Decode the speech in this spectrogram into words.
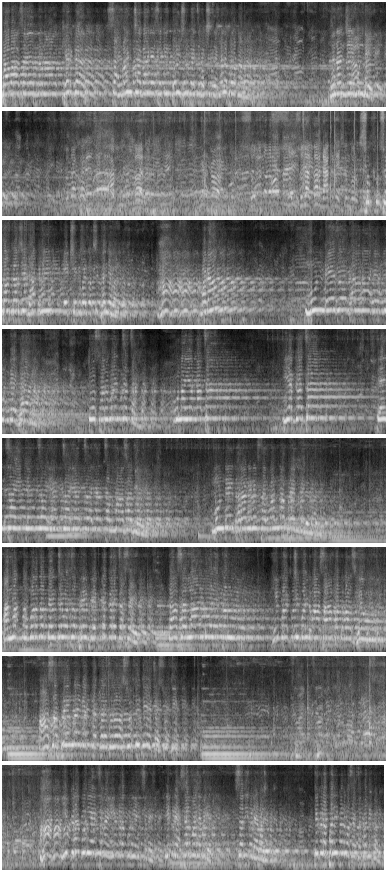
Babasaheb Nana Khedkar साहेबांच्या गाण्यासाठी दोनशे रुपयाचं बक्षीस आहे. मला प्रभू आभार धनंजय मुंडे. सुधाकर ढाकणे शंभर सुधाकरजी ढाकणे एकशे रुपयाचं बक्षीस. धन्यवाद. हा हा हा. बघा. मुंडे जो घराणा आहे मुंडे घराणा. तो सर्वांचाच आहे. पुन्हा एकाचा एकाचा त्यांचा त्यांचा यांचा यांचा यांचा माझा बी मुंडे घराण्याने सर्वांना प्रेम दिलेलं आहे. आणि मग तुम्हाला जर त्यांच्यावरचं प्रेम व्यक्त करायचं असेल तर असं लाल डोळे करून ही मच्छी वास आंबट घेऊन असं प्रेम नाही व्यक्त करायचं. जरा सुट्टी द्यायचं सुट्टी. इकडे कुणी यायचं नाही इकडे कुणी यायचं नाही. इकडे सर माझ्याकडे सर इकडे या माझ्याकडे. तिकडे पलीकडे बसायचं पलीकडे.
